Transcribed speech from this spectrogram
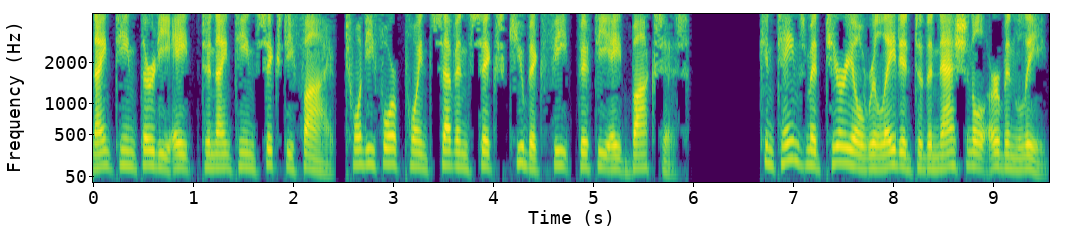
1938–1965, 24.76 cubic feet 58 boxes. Contains material related to the National Urban League,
